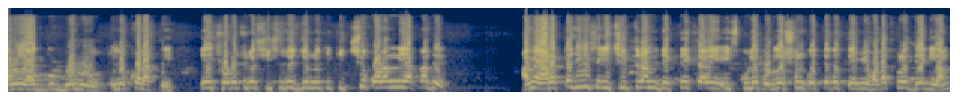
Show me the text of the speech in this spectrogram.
আমি একদম বলব লক্ষ্য রাখতে। এই ছোট ছোট শিশুদের জন্য কি কিচ্ছু করার নেই আপনাদের? আমি আর একটা জিনিস, এই চিত্র আমি দেখতে দেখতে আমি এই স্কুলে পরিদর্শন করতে করতে আমি হঠাৎ করে দেখলাম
